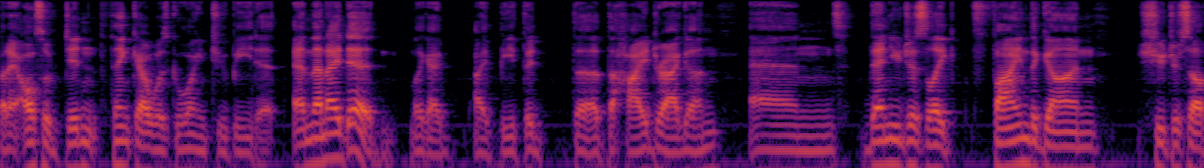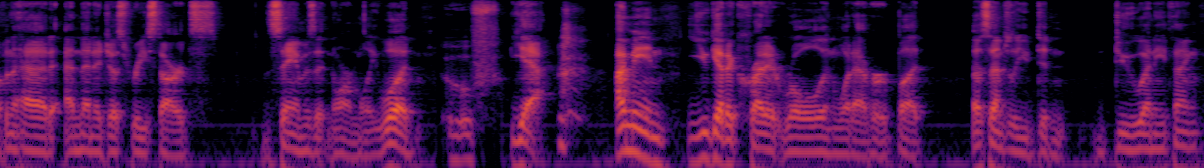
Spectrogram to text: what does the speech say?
but I also didn't think I was going to beat it. And then I did. Like I, I beat the, the, the high dragon and then you just like find the gun, shoot yourself in the head, and then it just restarts the same as it normally would. Oof. Yeah. I mean, you get a credit roll and whatever, but essentially you didn't do anything.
